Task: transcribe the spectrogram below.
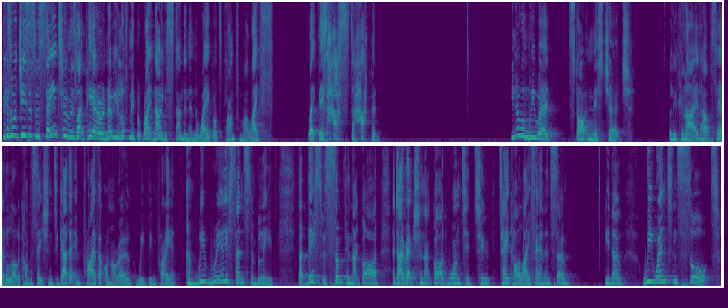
Because what Jesus was saying to him is like, Peter, I know you love me, but right now you're standing in the way of God's plan for my life. Like, this has to happen. You know, when we were starting this church, Luke and I had obviously had a lot of conversation together in private on our own. We'd been praying. we really sensed and believed that this was something that God, a direction that God wanted to take our life in. And so, you know, we went and sought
